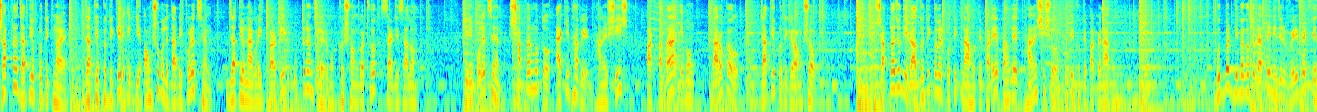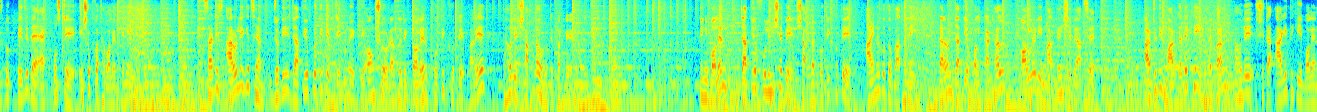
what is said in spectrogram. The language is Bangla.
শাপলা জাতীয় প্রতীক নয়। জাতীয় প্রতীকের একটি অংশ বলে দাবি করেছেন জাতীয় নাগরিক পার্টির উত্তরাঞ্চলের মুখ্য সংগঠক সার্জিস আলম। তিনি বলেছেন, শাপলার মতো একইভাবে ধানের শীষ, পাটপাতা এবং তারকাও জাতীয় প্রতীকের অংশ। শাপলা যদি রাজনৈতিক দলের প্রতীক না হতে পারে, তাহলে ধানের শীষও প্রতীক হতে পারবে না। বুধবার দিবাগত রাতে নিজের ভেরিফাইড ফেসবুক পেজে দেয় এক পোস্টে এসব কথা বলেন তিনি। সার্জিস আরও লিখেছেন, যদি জাতীয় প্রতীকের যে কোনো একটি অংশ রাজনৈতিক দলের প্রতীক হতে পারে, তাহলে শাপলাও হতে পারবে। তিনি বলেন, জাতীয় ফুল হিসেবে শাপলার প্রতীক হতে আইনগত বাধা নেই, কারণ জাতীয় ফল কাঁঠাল অলরেডি মার্কা হিসেবে আছে। আর যদি মার্কা দেখেই ভয় পান, তাহলে সেটা আগে থেকেই বলেন।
